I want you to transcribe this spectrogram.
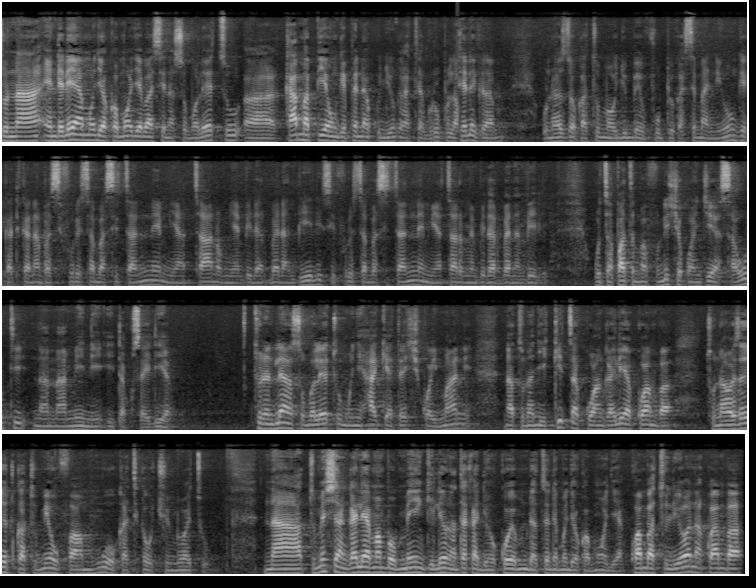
tunaendelea moja kwa moja basi na somo letu. Uh, kama pia ungependa kujiunga katika grupu la telegram unaweza ukatuma ujumbe mfupi ukasema niunge katika namba 7645242 utapata mafundisho kwa njia ya sauti na naamini itakusaidia. Tunaendelea na somo letu mwenye haki ataishi kwa imani na tunajikita kuangalia kwamba tunawezaje tukatumia ufahamu huo katika uchumi wetu na tumeshaangalia mambo mengi leo nataka niokoe muda tuende moja kwa moja. Kwamba tuliona kwamba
